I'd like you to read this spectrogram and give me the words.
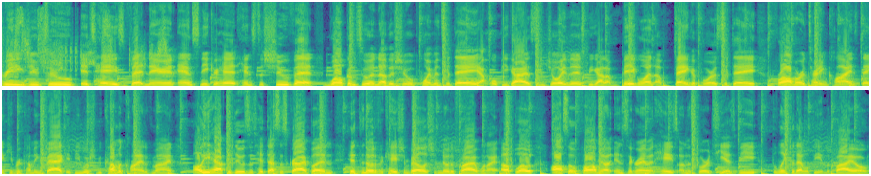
Greetings YouTube, it's Hayes, veterinarian and sneakerhead, hence the shoe vet. Welcome to another shoe appointment today. I hope you guys enjoy this. We got a big one, a banger for us today. For all my returning clients, thank you for coming back. If you wish to become a client of mine, all you have to do is just hit that subscribe button, hit the notification bell, it should notify when I upload. Also follow me on Instagram at Hayes underscore TSV. The link to that will be in the bio.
